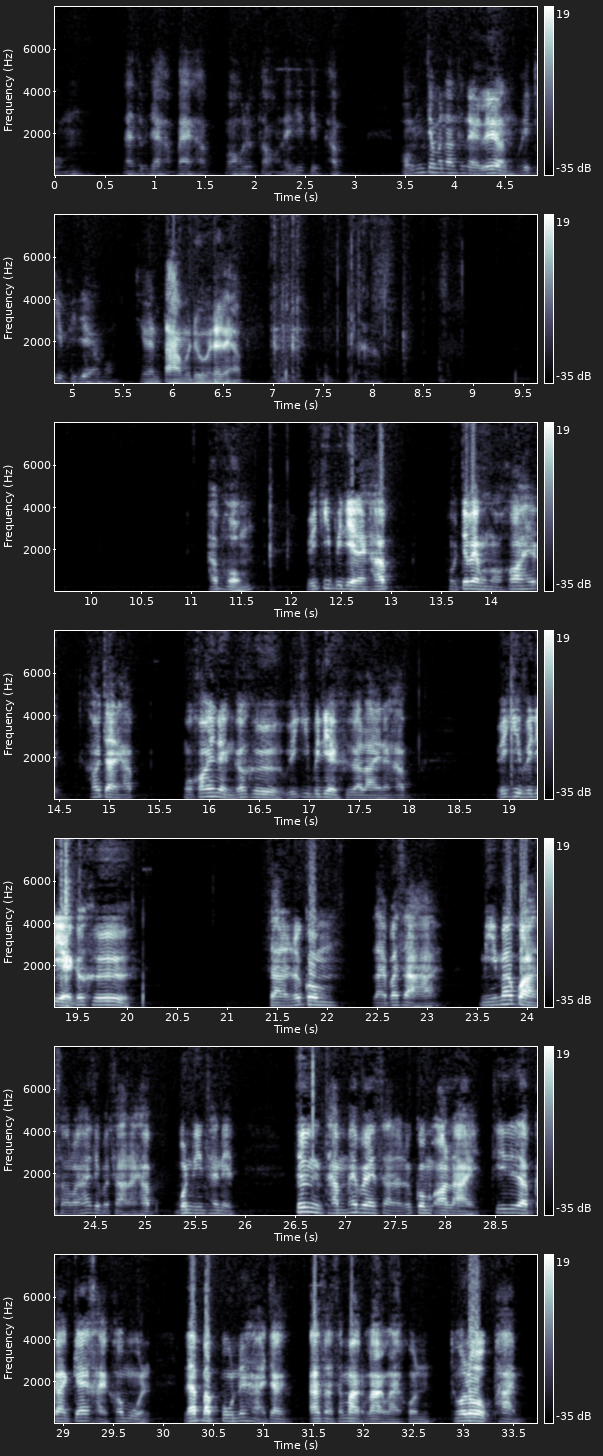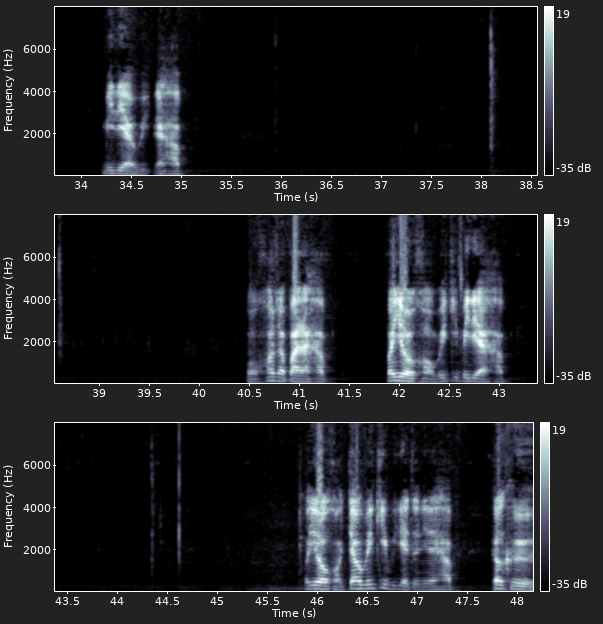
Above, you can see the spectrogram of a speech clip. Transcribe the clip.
ผมนายสุภยาขับแปครับม .62 เลขที่10ครับ ผมจะมานำเสนอเรื่องวิกิพีเดียครับผม เชิญตามมาดูได้เลยครับ ครับครับผม วิกิพีเดียนะครับ ผมจะแบ่งเป็นหัวข้อให้เข้าใจครับ หัวข้อที่หนึ่งก็คือวิกิพีเดียคืออะไรนะครับ วิกิพีเดียก็คือ สารานุกรมหลายภาษา มีมากกว่า 250 ภาษานะครับ บนอินเทอร์เน็ต ซึ่งทำให้เป็นสารานุกรมออนไลน์ ที่ได้รับการแก้ไขข้อมูล และปรับปรุงเนื้อหาจากอาสาสมัครหลากหลายคนทั่วโลกผ่านมีเดียวิกนะครับ หัวข้อต่อไปนะครับ ประโยชน์ของวิกิพีเดียครับ ประโยชน์ของเจ้าวิกิพีเดียตัวนี้นะครับ ก็คือ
